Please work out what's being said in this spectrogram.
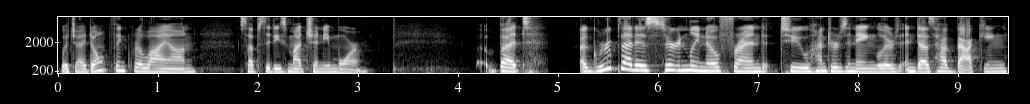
which I don't think rely on subsidies much anymore. But a group that is certainly no friend to hunters and anglers and does have backing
